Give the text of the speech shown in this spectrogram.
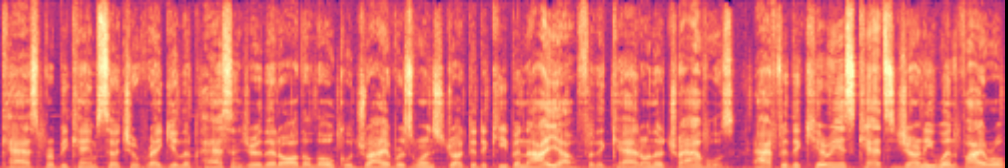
Casper became such a regular passenger that all the local drivers were instructed to keep an eye out for the cat on their travels. After the curious cat's journey went viral,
